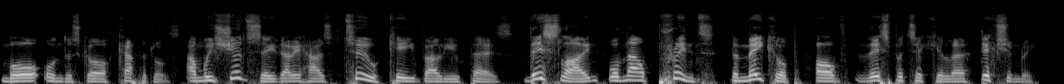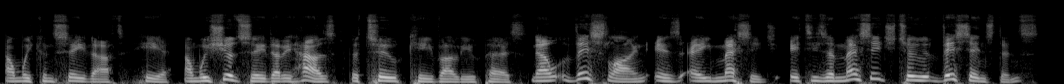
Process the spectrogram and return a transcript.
more underscore capitals and we should see that it has two key value pairs. This line will now print the makeup of this particular dictionary and we can see that here and we should see that it has the two key value pairs. Now this line is a message. It is a message to this instance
